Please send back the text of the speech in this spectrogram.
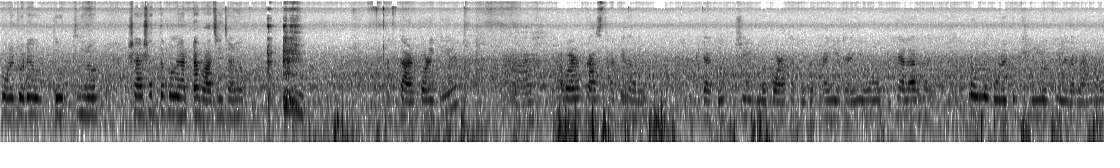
পড়ে টড়ে উঠতে উঠতে ধরো সাড়ে সাতটা পনেরো আটটা বাজে, যাই হোক। তারপরে গিয়ে আবার কাজ থাকে ধরো, টুকিটাকি, সেইগুলো করা থাকে, ওকে খাইয়ে টাইয়ে ও খেলা পড়ল পড়ে একটু খেললো, খেলে তারপর আমারও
